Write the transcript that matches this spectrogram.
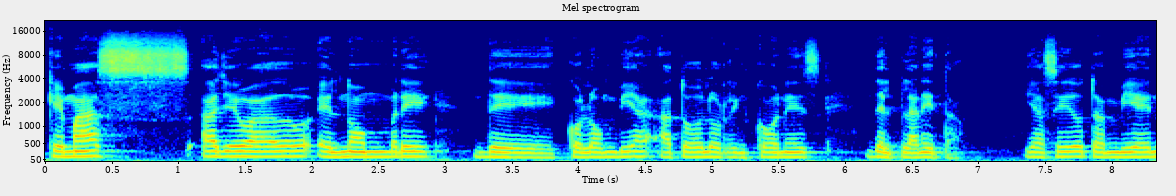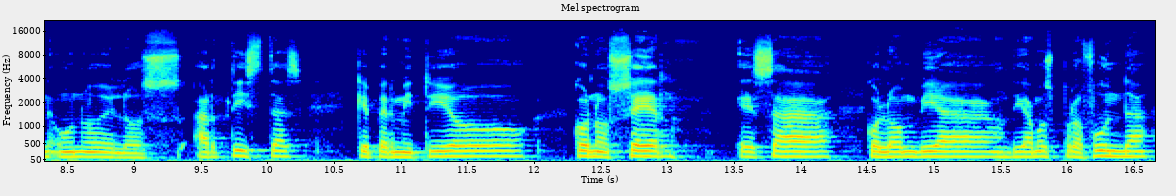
que más ha llevado el nombre de Colombia a todos los rincones del planeta. Y ha sido también uno de los artistas que permitió conocer esa Colombia, digamos, profunda,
